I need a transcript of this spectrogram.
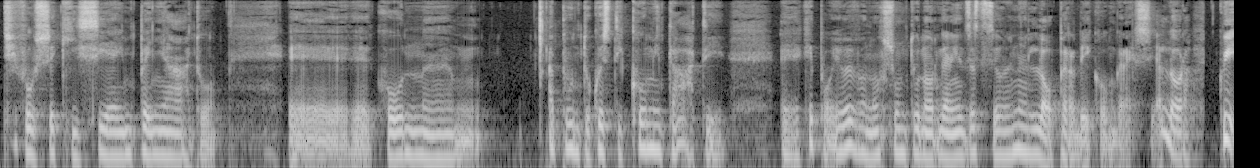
ci fosse chi si è impegnato eh, con eh, appunto questi comitati eh, che poi avevano assunto un'organizzazione nell'opera dei congressi. Allora, qui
